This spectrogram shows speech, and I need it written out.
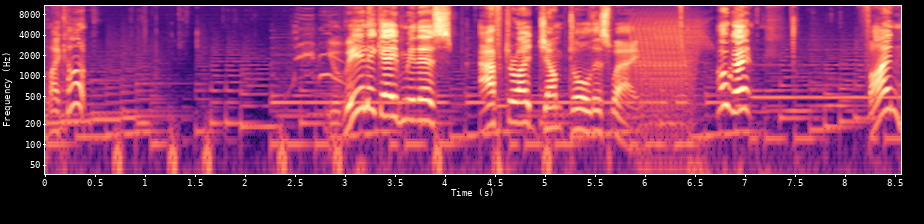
Well, I can't... You really gave me this after I jumped all this way. Okay. Fine.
